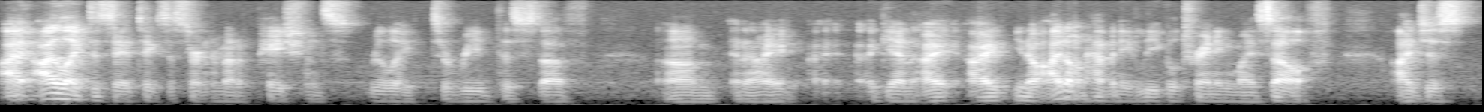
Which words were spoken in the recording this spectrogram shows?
I, I like to say it takes a certain amount of patience, really, to read this stuff. Um, and I, I, again, I, I, you know, I don't have any legal training myself. I just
